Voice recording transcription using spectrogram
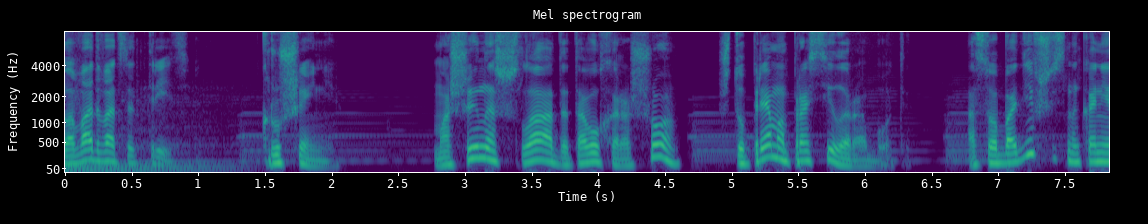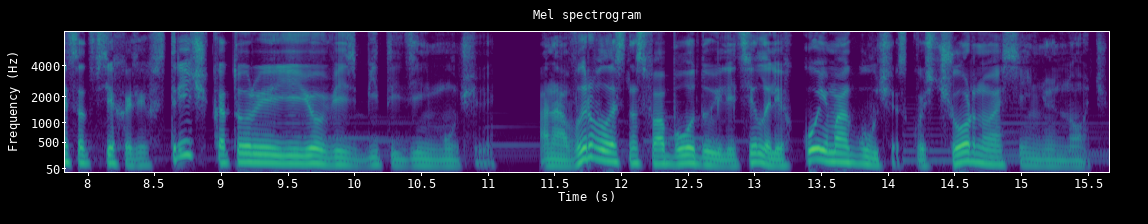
Глава 23. Крушение. Машина шла до того хорошо, что прямо просила работы. Освободившись, наконец, от всех этих встреч, которые ее весь битый день мучили, она вырвалась на свободу и летела легко и могуче сквозь черную осеннюю ночь.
